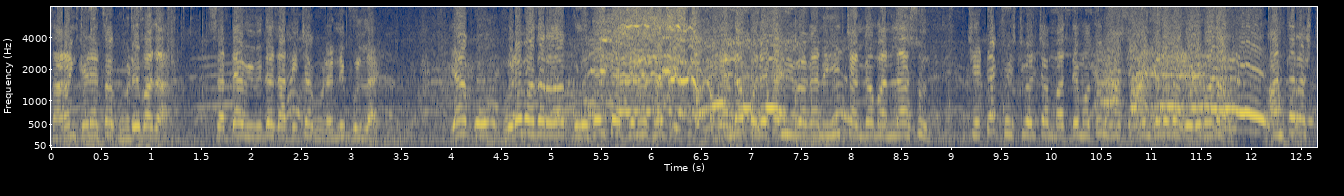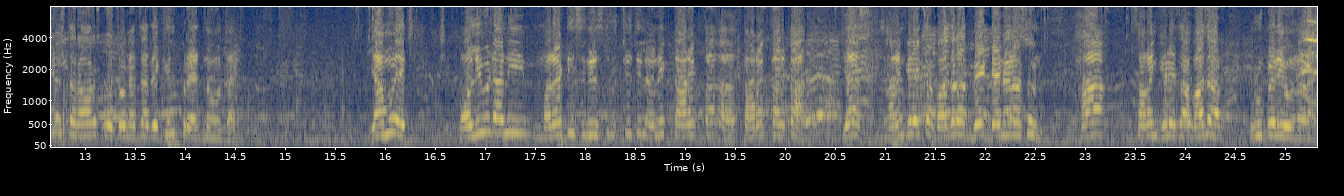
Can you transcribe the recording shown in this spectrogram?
सारंगखेड्याचा घोडे बाजार सध्या विविध जातीच्या घोड्यांनी फुललाय. या घो घोडे बाजाराला ग्लोबल टच देण्यासाठी यंदा पर्यटन विभागानेही चंग बांधला असून चेटक फेस्टिवलच्या माध्यमातून हा सारंगखेड्याचा घोडे आंतरराष्ट्रीय स्तरावर पोहोचवण्याचा देखील प्रयत्न होत आहे. यामुळे बॉलिवूड आणि मराठी सिनेसृष्टीतील अनेक तारक ता- तारक तारका या सारंगखेड्याच्या बाजारात भेट देणार असून हा सारंगखेड्याचा बाजार रुपेरी होणार आहे.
